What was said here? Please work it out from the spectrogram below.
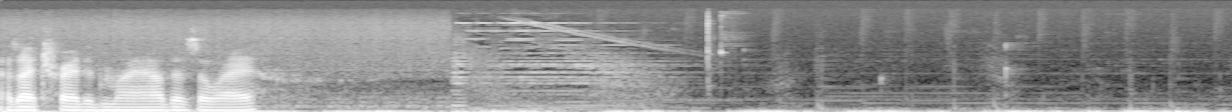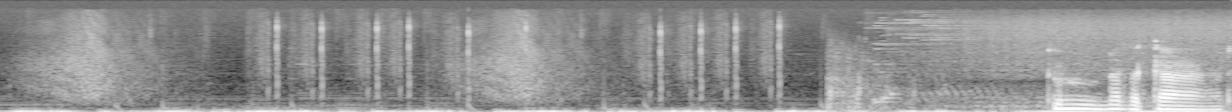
As I traded my others away. Ooh, another card.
